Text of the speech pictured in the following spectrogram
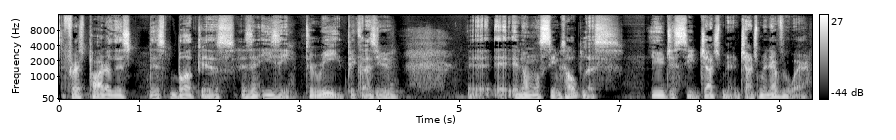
The first part of this this book is isn't easy to read because you it, it almost seems hopeless. You just see judgment, judgment everywhere,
